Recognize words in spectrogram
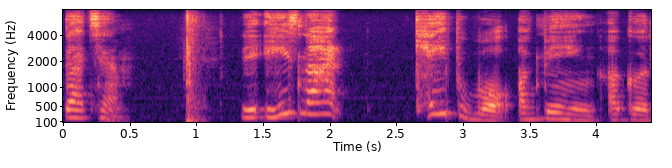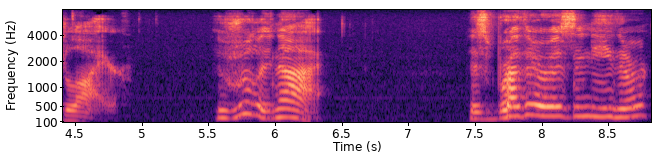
that's him. He's not capable of being a good liar. He's really not. His brother isn't either,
